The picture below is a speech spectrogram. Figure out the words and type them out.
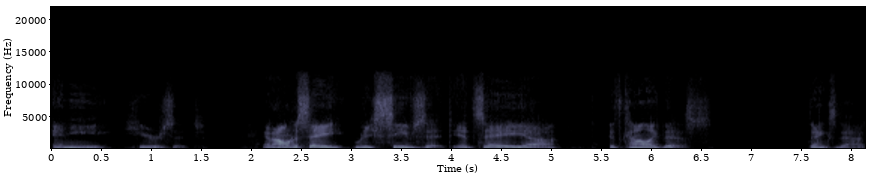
and he hears it. And I want to say receives it. It's a uh, it's kind of like this. Thanks, Dad.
